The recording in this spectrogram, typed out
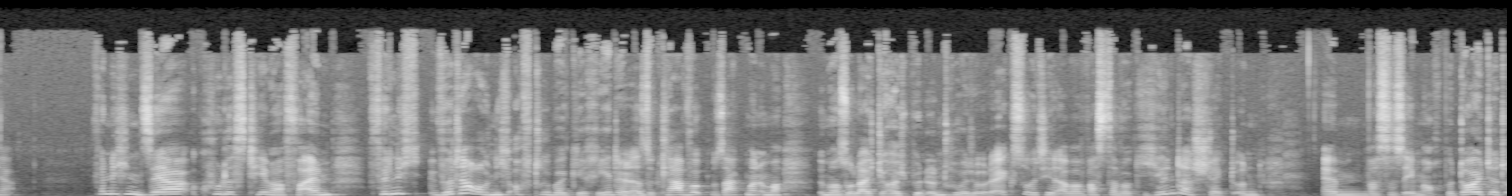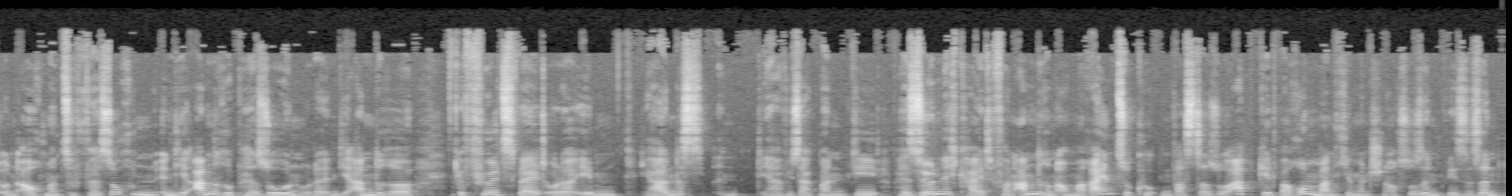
Ja. Finde ich ein sehr cooles Thema. Vor allem, finde ich, wird da auch nicht oft drüber geredet. Mhm. Also klar wird, sagt man immer, immer so leicht, ja, ich bin introvertiert oder extrovertiert, aber was da wirklich hintersteckt und ähm, was das eben auch bedeutet und auch mal zu versuchen, in die andere Person oder in die andere Gefühlswelt oder eben, ja, in das, ja, wie sagt man, die Persönlichkeit von anderen auch mal reinzugucken, was da so abgeht, warum manche Menschen auch so sind, wie sie sind.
